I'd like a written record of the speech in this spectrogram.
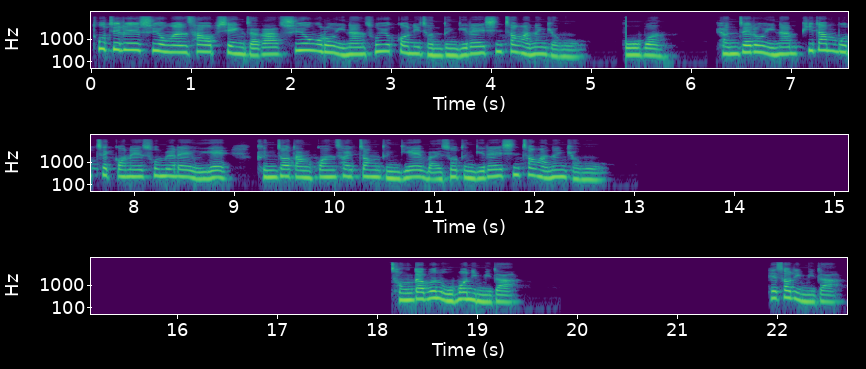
토지를 수용한 사업 시행자가 수용으로 인한 소유권이 전등기를 신청하는 경우 5번. 변제로 인한 피담보 채권의 소멸에 의해 근저당권 설정 등기의 말소 등기를 신청하는 경우 정답은 5번입니다. 해설입니다.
